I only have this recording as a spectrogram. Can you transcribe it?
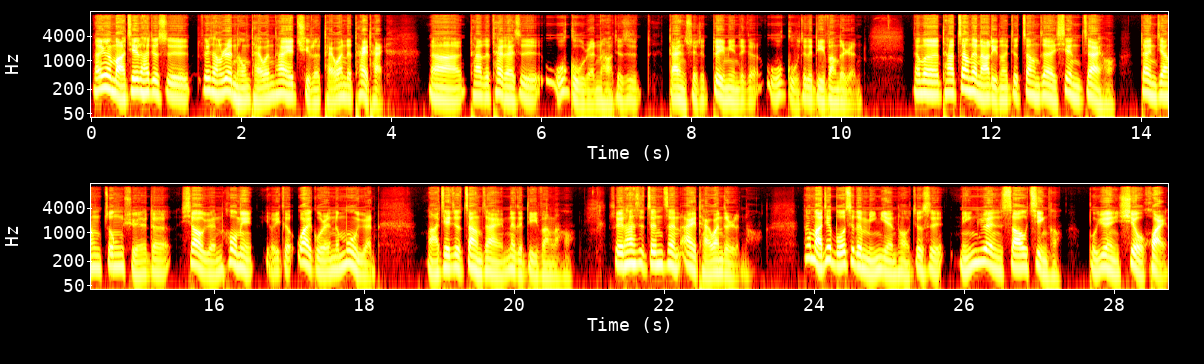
那因为马街他就是非常认同台湾，他也娶了台湾的太太。那他的太太是五谷人哈，就是淡水的对面这个五谷这个地方的人。那么他葬在哪里呢？就葬在现在哈淡江中学的校园后面有一个外国人的墓园，马街就葬在那个地方了哈。所以他是真正爱台湾的人哦。那马杰博士的名言哈，就是宁愿烧尽哈。不愿锈坏了，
